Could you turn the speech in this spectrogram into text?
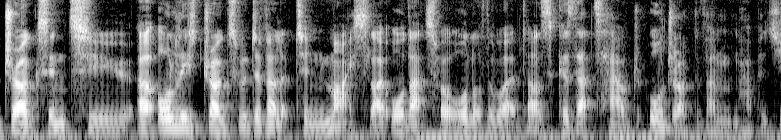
drugs into uh, all these drugs were developed in mice, like all that's what all of the work does, because that's how all drug development happens.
